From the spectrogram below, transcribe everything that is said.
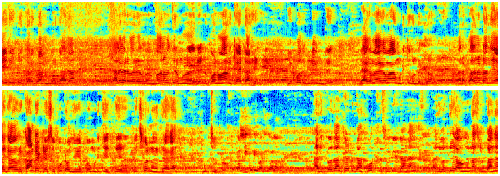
செய்துவிட்டு திறக்கலாம் என்பதற்காக தான் தலைவர் முதலமைச்சர் மூணு ரெண்டு போன வாரம் கேட்டார்கள். எப்போது முடியும் என்று வேக வேகமாக முடித்து கொண்டிருக்கிறோம். வர பதினெட்டாம் தேதி அதுக்காக ஒரு கான்ட்ராக்டர்ஸ் கூட்டம் வந்து எப்போ முடிச்சு ஃபிக்ஸ் பண்ணுறதுக்காக முடிச்சு விட்டுருவோம். பள்ளிக்குடி வணிக வளாகம் அது இப்போ தான் கேட்டிருக்காங்க கோர்ட்டில் சொல்லியிருக்காங்க. அது வந்து அவங்க என்ன சொல்லிட்டாங்க?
